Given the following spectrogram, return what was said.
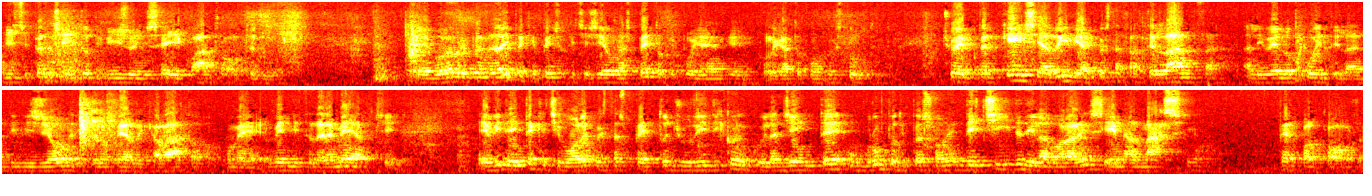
10% diviso in 6, 4, 8 e 2. E volevo riprendere lì perché penso che ci sia un aspetto che poi è anche collegato con quest'ultimo, cioè perché si arrivi a questa fratellanza a livello poi della divisione di quello che è ricavato come vendita delle merci, è evidente che ci vuole questo aspetto giuridico in cui la gente, un gruppo di persone decide di lavorare insieme al massimo per qualcosa.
